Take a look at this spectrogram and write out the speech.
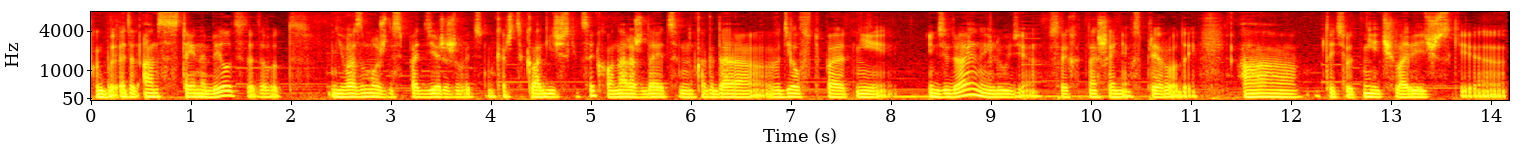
Как бы этот unsustainability, это вот невозможность поддерживать, мне кажется, экологический цикл, она рождается именно когда в дело вступают не индивидуальные люди в своих отношениях с природой, а вот эти вот нечеловеческие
